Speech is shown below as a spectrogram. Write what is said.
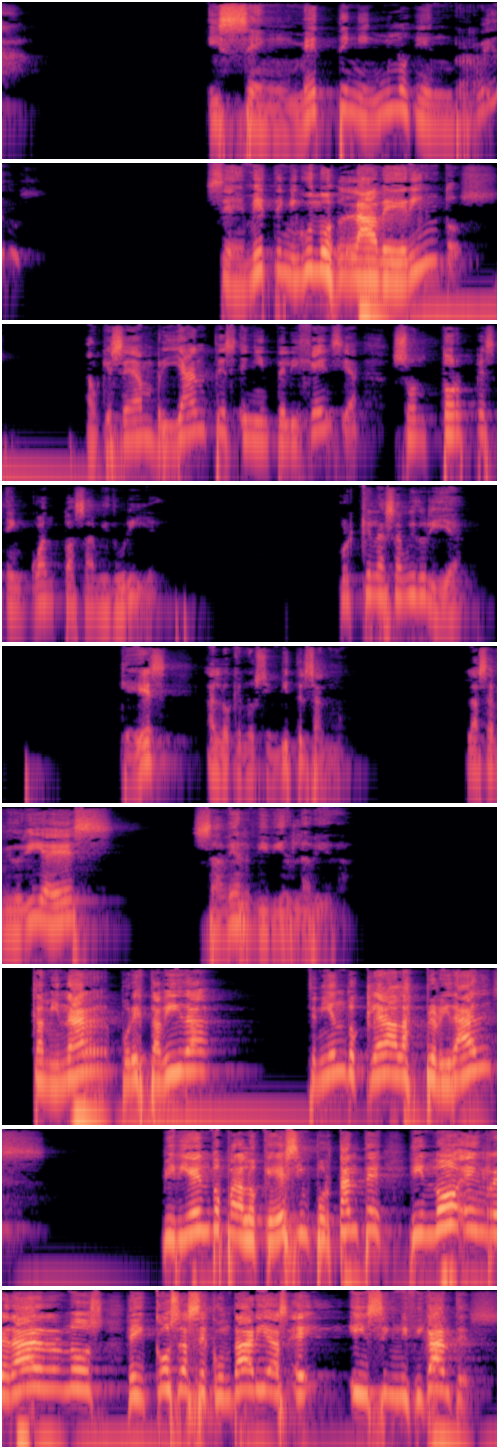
Y se meten en unos enredos, se meten en unos laberintos aunque sean brillantes en inteligencia, son torpes en cuanto a sabiduría. Porque la sabiduría, que es a lo que nos invita el Salmo, la sabiduría es saber vivir la vida. Caminar por esta vida teniendo claras las prioridades, viviendo para lo que es importante y no enredarnos en cosas secundarias e insignificantes.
